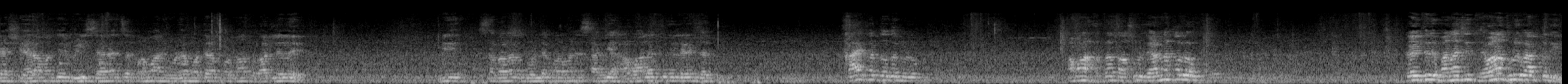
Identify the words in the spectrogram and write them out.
या शहरामध्ये वीज जाण्याचं प्रमाण एवढ्या मोठ्या प्रमाणात वाढलेलं आहे. मी सगळ्यात बोलल्याप्रमाणे साधी हवा आला तरी लाइट जाते? काय करता तुम्ही लोक? आम्हाला हातात असू द्या नका लोक. काहीतरी मनाची ठेवा ना थोडी बात तरी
